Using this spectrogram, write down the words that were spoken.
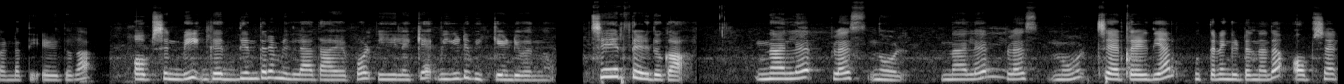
കണ്ടെത്തി എഴുതുക. ഓപ്ഷൻ ബി ഗത്യന്തരമില്ലാതായപ്പോൾ ഈലയ്ക്ക് വീട് വിൽക്കേണ്ടി വന്നു. ചേർത്തെഴുതുക. നൽ പ്ലസ് നൂൽ. നൽ പ്ലസ് നൂൽ. ചേർത്തെഴുതിയാൽ ഉത്തരം കിട്ടുന്നത് ഓപ്ഷൻ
